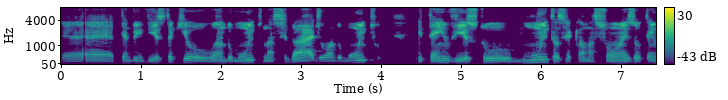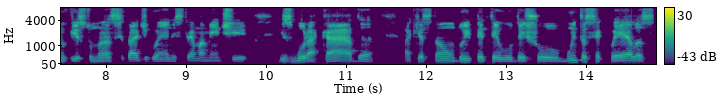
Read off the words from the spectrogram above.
é, tendo em vista que eu ando muito na cidade, eu ando muito e tenho visto muitas reclamações. Eu tenho visto uma cidade de Goiânia extremamente esburacada, a questão do IPTU deixou muitas sequelas.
